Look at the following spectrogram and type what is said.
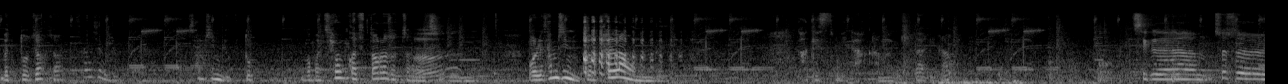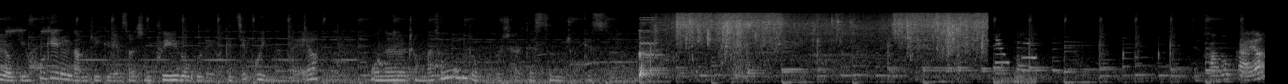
몇 도죠? 저? 36. 36도. 이거 봐 체온까지 떨어졌잖아요 지금. 원래 36.8 나오는데. 가겠습니다. 그러면 기다리라. 지금 수술 여기 후기를 남기기 위해서 지금 브이로그를 이렇게 찍고 있는데요. 오늘 정말 성공적으로 잘 됐으면 좋겠어요. 이제 가볼까요?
